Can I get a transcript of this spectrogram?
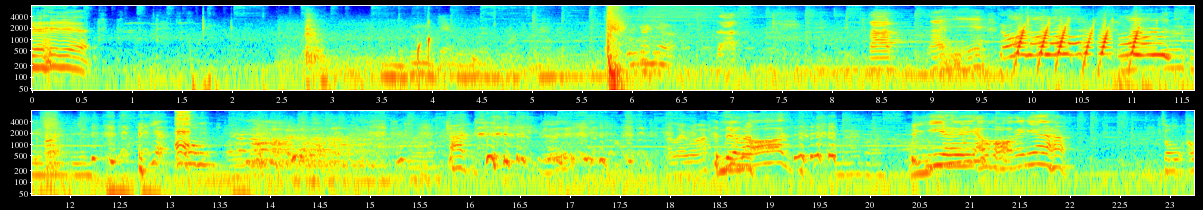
ยเนี่ยสัตว์สัตว์ไอ้เหี้ยเหี้ยโอ้ยสัตว์อะไรวะเดือดร้อนโอ้ยเหี้ยเลยเอาของไอ้เนี่ย โชว์เอา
